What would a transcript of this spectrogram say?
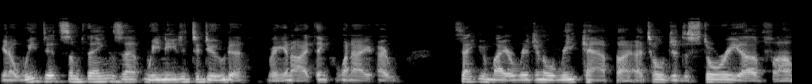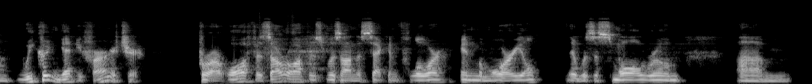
you know we did some things that we needed to do to you know I think when I, I sent you my original recap, I, I told you the story of um, we couldn't get any furniture for our office. Our office was on the second floor in Memorial. It was a small room. Um,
